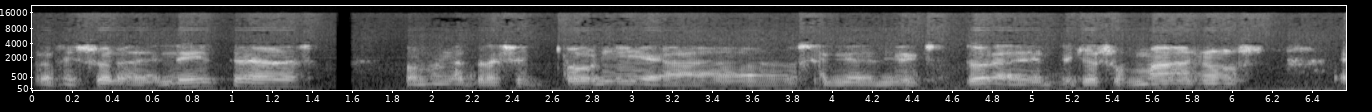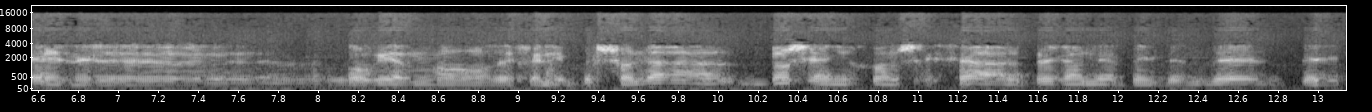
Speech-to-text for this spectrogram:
profesora de letras, con una trayectoria, sería directora de derechos humanos en el gobierno de Felipe Solá, 12 años concejal, precandidata a intendente,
